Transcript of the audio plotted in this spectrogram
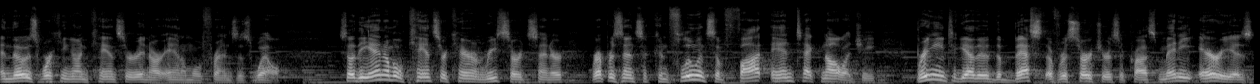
and those working on cancer in our animal friends as well. So the Animal Cancer Care and Research Center represents a confluence of thought and technology, bringing together the best of researchers across many areas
